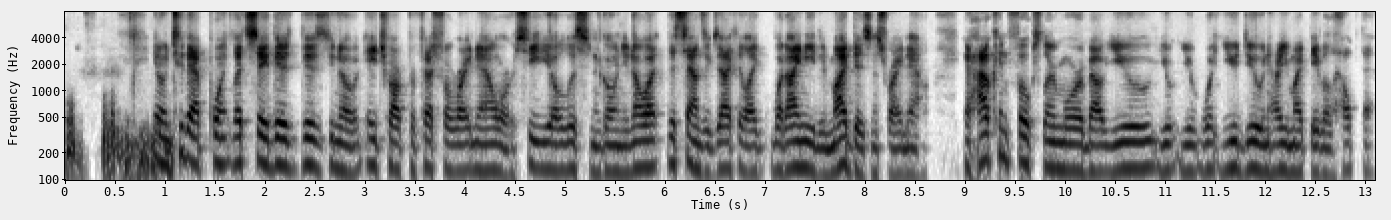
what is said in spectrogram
You know, and to that point, let's say there's, there's, you know, an HR professional right now or a CEO listening going, you know what, this sounds exactly like what I need in my business right now. How can folks learn more about you, you, you, what you do and how you might be able to help them?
